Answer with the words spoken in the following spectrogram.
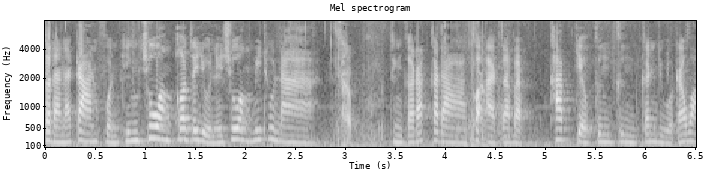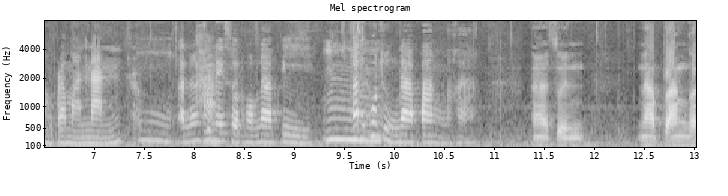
สถานการณ์ฝนทิ้งช่วงก็จะอยู่ในช่วงมิถุนาครับถึงกรกฎาก็อาจจะแบบคาบเกี่ยวกึ่งกึ่งๆ กันอยู่ระหว่างประมาณนั้นครับอืมอันนั้นคือค่ะในส่วนของนาปีอืมถ้าพูดถึงนาปังนะคะอ่าส่วนนาปรังก็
